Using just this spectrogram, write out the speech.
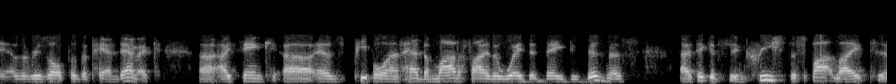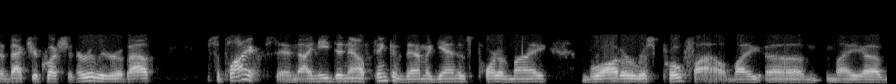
as a result of the pandemic, uh, I think uh, as people have had to modify the way that they do business, I think it's increased the spotlight. Uh, back to your question earlier about suppliers, and I need to now think of them again as part of my broader risk profile, my um, my uh,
